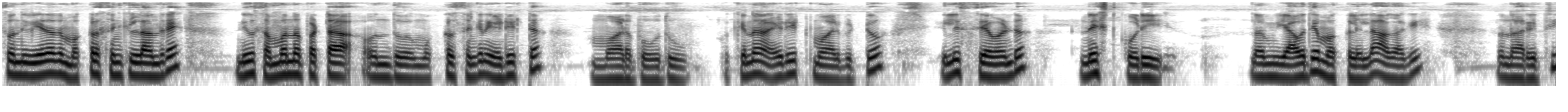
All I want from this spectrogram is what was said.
ಸೊ ನೀವು ಏನಾದರೂ ಮಕ್ಕಳ ಸಂಖ್ಯೆ ಇಲ್ಲ ಅಂದರೆ ನೀವು ಸಂಬಂಧಪಟ್ಟ ಒಂದು ಮಕ್ಕಳ ಸಂಖ್ಯೆನ ಎಡಿಟ್ ಮಾಡ್ಬೋದು ಓಕೆನಾ ಎಡಿಟ್ ಮಾಡಿಬಿಟ್ಟು ಇಲ್ಲಿ ಸೇವ್ ನೆಕ್ಸ್ಟ್ ಕೊಡಿ. ನಮ್ಗೆ ಯಾವುದೇ ಮಕ್ಕಳಿಲ್ಲ, ಹಾಗಾಗಿ ನಾನು ಆ ರೀತಿ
